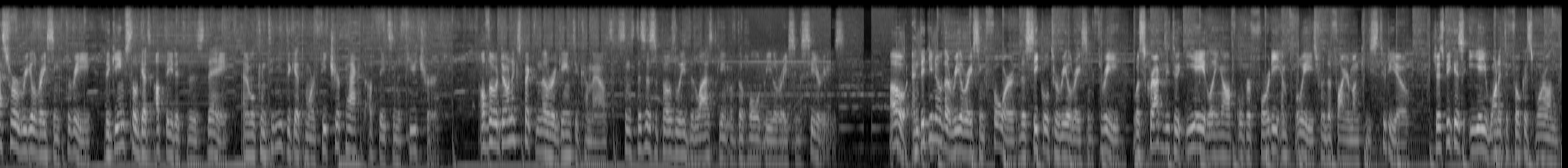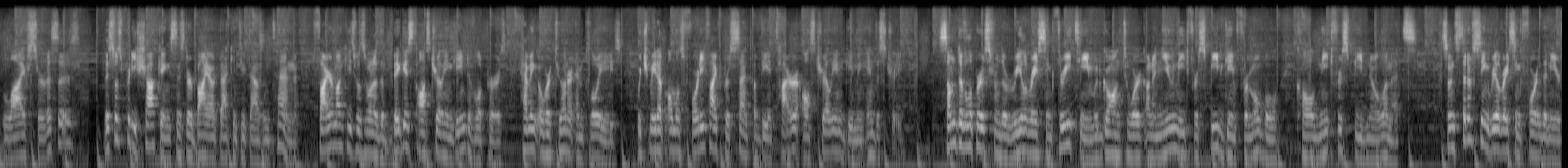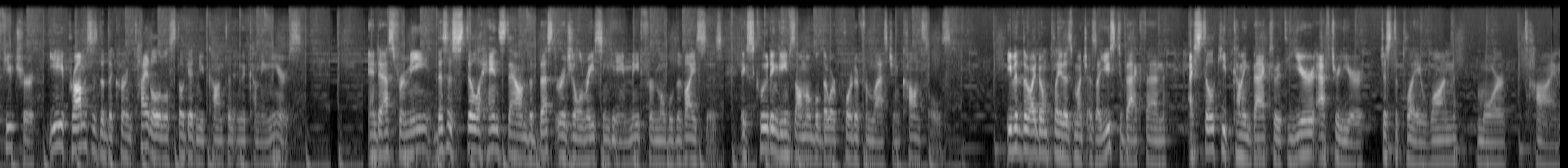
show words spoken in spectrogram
As for Real Racing 3, the game still gets updated to this day, and will continue to get more feature-packed updates in the future. Although don't expect another game to come out, since this is supposedly the last game of the whole Real Racing series. Oh, and did you know that Real Racing 4, the sequel to Real Racing 3, was scrapped due to EA laying off over 40 employees from the Fire Monkey studio, just because EA wanted to focus more on live services? This was pretty shocking since their buyout back in 2010. FireMonkeys was one of the biggest Australian game developers, having over 200 employees, which made up almost 45% of the entire Australian gaming industry. Some developers from the Real Racing 3 team would go on to work on a new Need for Speed game for mobile called Need for Speed No Limits. So instead of seeing Real Racing 4 in the near future, EA promises that the current title will still get new content in the coming years. And as for me, this is still hands down the best original racing game made for mobile devices, excluding games on mobile that were ported from last gen consoles. Even though I don't play it as much as I used to back then, I still keep coming back to it year after year just to play one more time.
